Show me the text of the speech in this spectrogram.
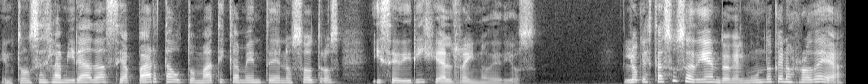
Entonces la mirada se aparta automáticamente de nosotros y se dirige al reino de Dios. Lo que está sucediendo en el mundo que nos rodea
